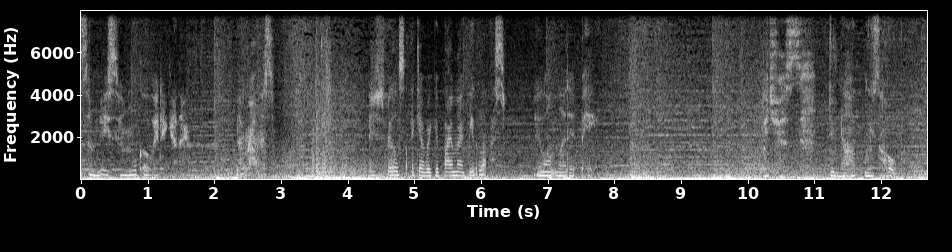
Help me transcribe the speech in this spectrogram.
Someday soon we'll go away together. I promise. It just feels like every goodbye might be the last. We won't let it be. We just do not lose hope.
